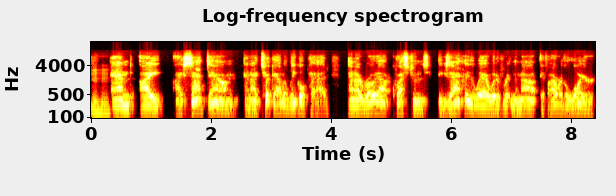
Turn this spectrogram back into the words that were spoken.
Mm-hmm. And I I sat down and I took out a legal pad and I wrote out questions exactly the way I would have written them out if I were the lawyer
